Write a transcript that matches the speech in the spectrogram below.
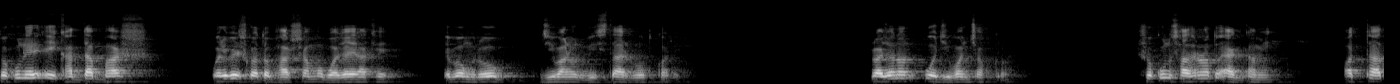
শকুনের এই খাদ্যাভ্যাস পরিবেশগত ভারসাম্য বজায় রাখে এবং রোগ জীবাণুর বিস্তার রোধ করে। প্রজনন ও জীবনচক্র। শকুন সাধারণত একগামী, অর্থাৎ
